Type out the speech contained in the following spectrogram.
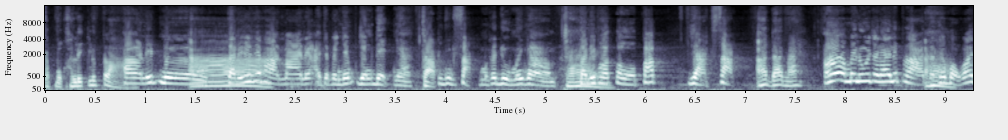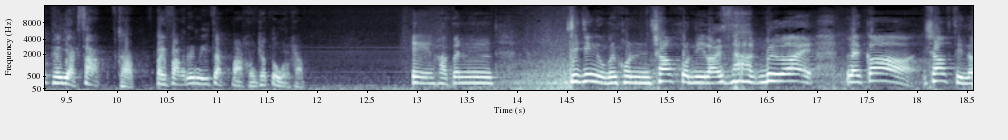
กับบุคลิกหรือเปล่า อ่านิดนึงอ่าแต่ในเรื่องที่ผ่านมาเนี่ยอาจจะเป็นยังยังเด็กไงครับจริงๆสักมันก็ดูไม่งามใช่ แต่นี่พอโตปั๊บอยากสักอะได้ไหม อ่าไม่รู้จะได้หรือเปล่า แต่เธออ่า บอกว่าเธออยากสักครับ ไปฟังเรื่องนี้จากปากของเจ้าตัวครับ เองค่ะเป็น จริงๆ หนูเป็นคนชอบคนมีรอยสักด้วย แล้วก็ชอบศิล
